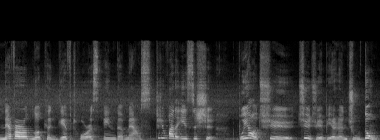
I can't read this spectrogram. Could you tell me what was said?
Never look a gift horse in the mouth。这句话的意思是不要去拒绝别人主动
